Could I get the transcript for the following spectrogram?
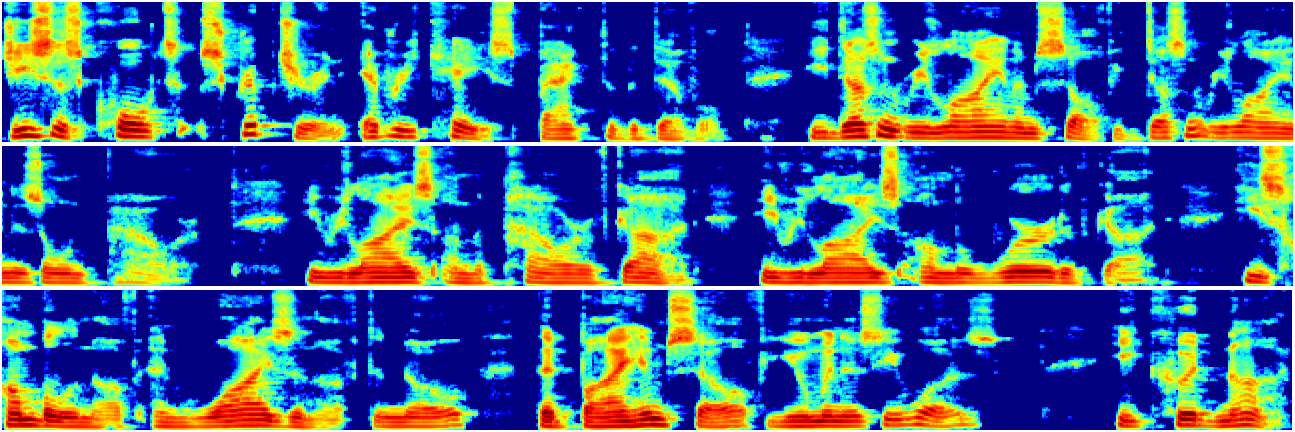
Jesus quotes scripture in every case back to the devil. He doesn't rely on himself, he doesn't rely on his own power. He relies on the power of God, he relies on the word of God. He's humble enough and wise enough to know that by himself, human as he was, he could not.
